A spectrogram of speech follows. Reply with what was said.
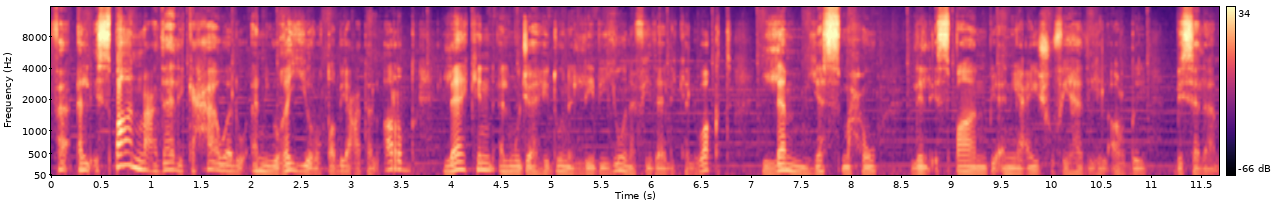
فالإسبان مع ذلك حاولوا أن يغيروا طبيعة الأرض، لكن المجاهدون الليبيون في ذلك الوقت لم يسمحوا للإسبان بأن يعيشوا في هذه الأرض بسلام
